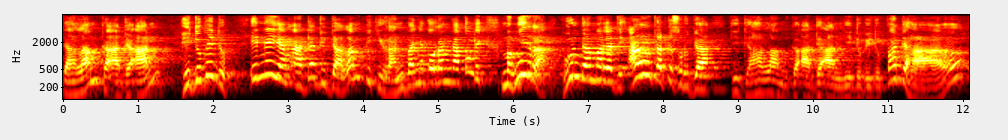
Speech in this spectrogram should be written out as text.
dalam keadaan hidup-hidup. Ini yang ada di dalam pikiran banyak orang Katolik. Mengira Bunda Maria diangkat ke surga di dalam keadaan hidup-hidup. Padahal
